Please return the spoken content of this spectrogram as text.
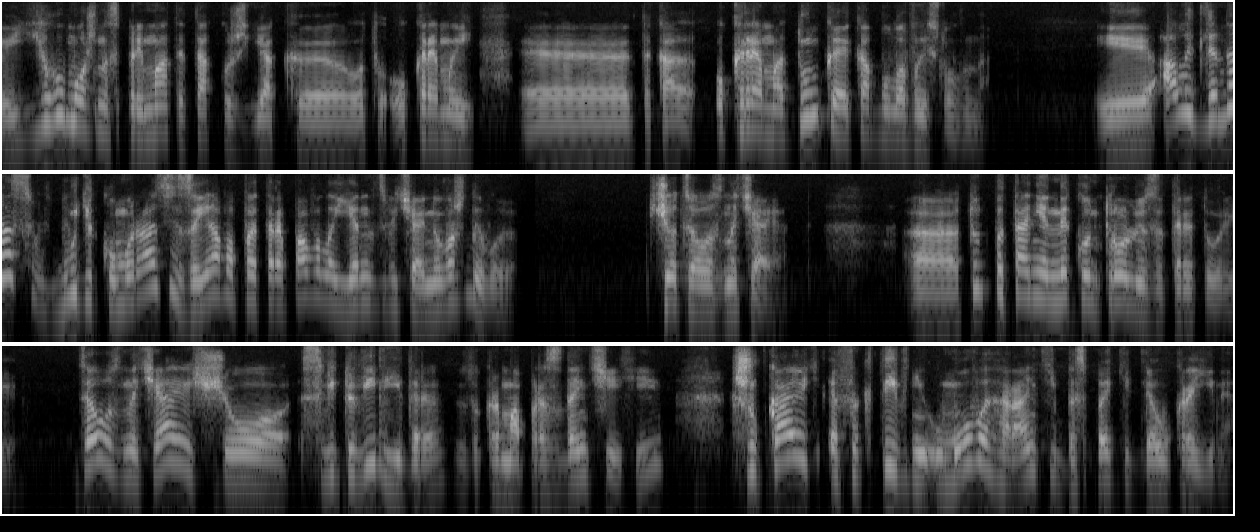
Його можна сприймати також як от окремий така окрема думка, яка була висловлена. І, але для нас в будь-якому разі заява Петра Павла є надзвичайно важливою. Що це означає? Е, тут питання не контролю за територією. Це означає, що світові лідери, зокрема президент Чехії, шукають ефективні умови гарантій безпеки для України.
